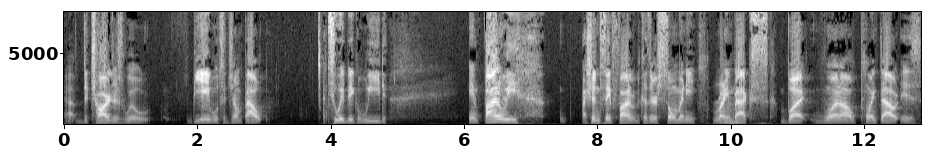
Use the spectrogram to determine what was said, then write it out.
uh, the Chargers will be able to jump out to a big lead. And finally, I shouldn't say finally because there's so many running mm-hmm. backs, but one I'll point out is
